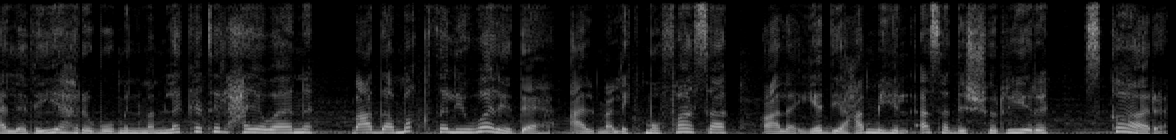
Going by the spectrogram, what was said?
الذي يهرب من مملكة الحيوان بعد مقتل والده الملك موفاسا على يد عمه الأسد الشرير سكار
